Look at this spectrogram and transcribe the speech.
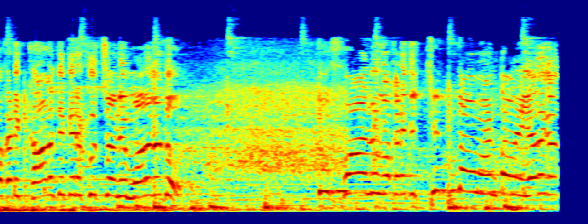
ఒకటి కాళ్ళ దగ్గర కూర్చొని మరగదు. తుఫాను ఒకడికి చిత్తం అంటాం ఎరగదు.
